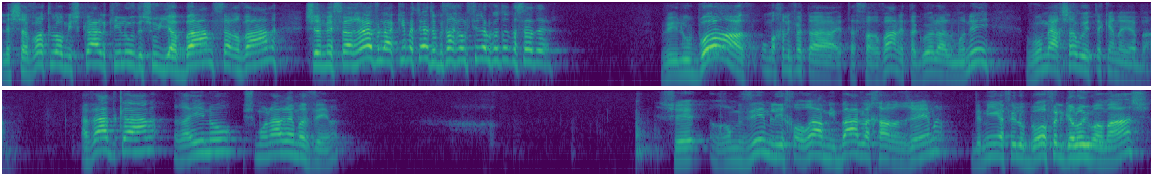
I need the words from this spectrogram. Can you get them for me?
לשוות לו משקל כאילו איזשהו יב"ם סרבן שמסרב להקים את הצוות, ובסך הכל סירב לקנות את השדה. ואילו בועז, הוא מחליף את, ה, את הסרבן, את הגואל האלמוני, והוא מעכשיו הוא יתקן היב"ם. אז עד כאן ראינו שמונה רמזים שרומזים לכאורה מבעד לחררים, ומי אפילו באופן גלוי ממש,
